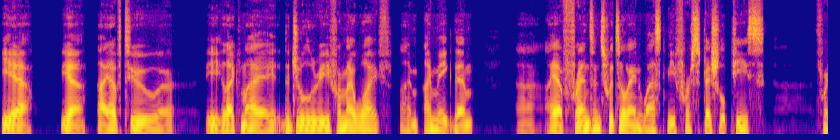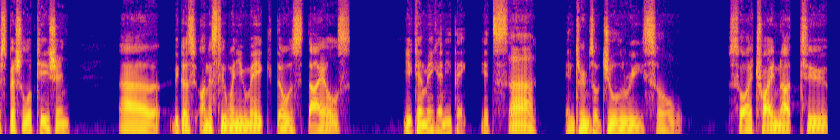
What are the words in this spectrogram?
Yeah, yeah. I have to uh, like my the jewelry for my wife. I I make them. Uh, I have friends in Switzerland who ask me for a special piece for a special occasion. Uh, because honestly, when you make those dials, you can make anything. It's ah. in terms of jewelry. So, so I try not to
